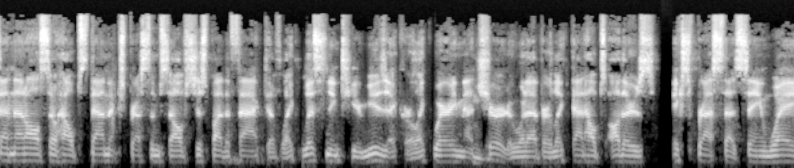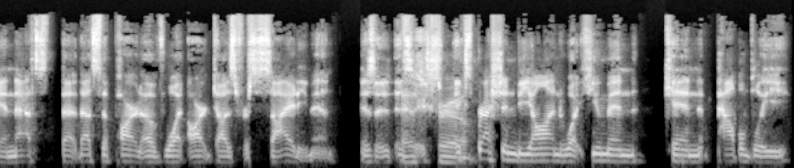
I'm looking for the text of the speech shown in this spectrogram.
then that also helps them express themselves just by the fact of like listening to your music or like wearing that Mhm. shirt or whatever. Like that helps others express that same way and that's that that's the part of what art does for society man is it is ex- expression beyond what human can palpably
